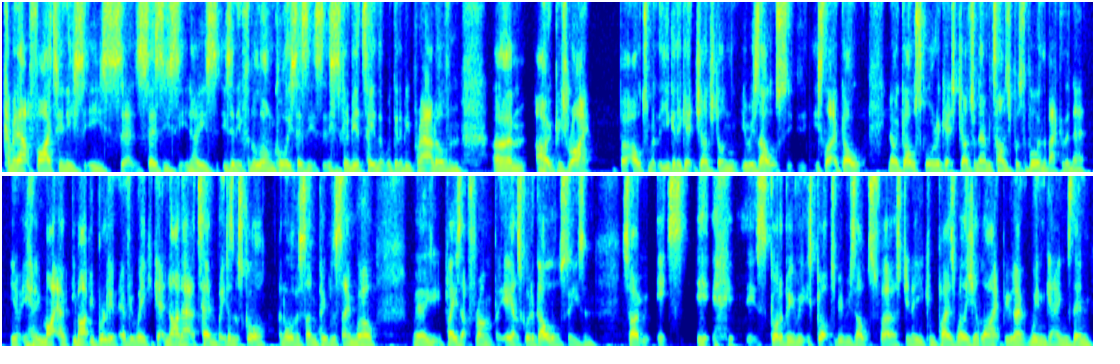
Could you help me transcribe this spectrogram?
coming out fighting. He's he's uh, says he's you know he's he's in it for the long haul. He says this is going to be a team that we're going to be proud of, and um, I hope he's right but ultimately you're going to get judged on your results. It's like a goal, you know, a goal scorer gets judged on how many times he puts the ball in the back of the net. You know, you know he might have, he might be brilliant every week, he get a nine out of ten, but he doesn't score, and all of a sudden people are saying, well, well he plays up front, but he hasn't scored a goal all season. So it's it, it's got to be it's got to be results first. You know, you can play as well as you like, but if you don't win games, then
